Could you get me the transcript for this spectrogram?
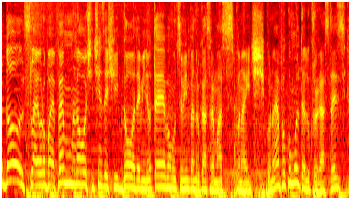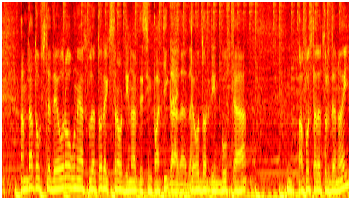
Adults la Europa FM, 9 și 52 de minute. Vă mulțumim pentru că ați rămas până aici cu noi. Am făcut multe lucruri astăzi. Am dat 800 de euro unui ascultător extraordinar de simpatic, da, da, da. Teodor din Buftea, a fost alături de noi.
